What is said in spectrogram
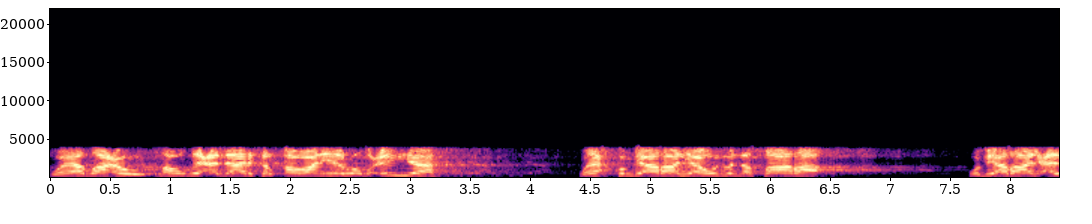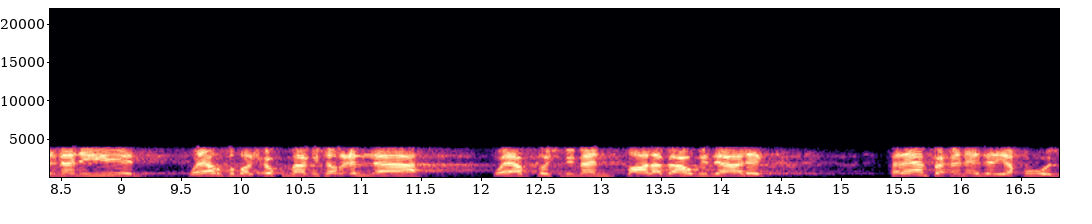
ويضع موضع ذلك القوانين الوضعية ويحكم بآراء اليهود والنصارى وبآراء العلمانيين ويرفض الحكم بشرع الله ويبطش بمن طالبه بذلك. فلا ينفع حينئذ يقول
